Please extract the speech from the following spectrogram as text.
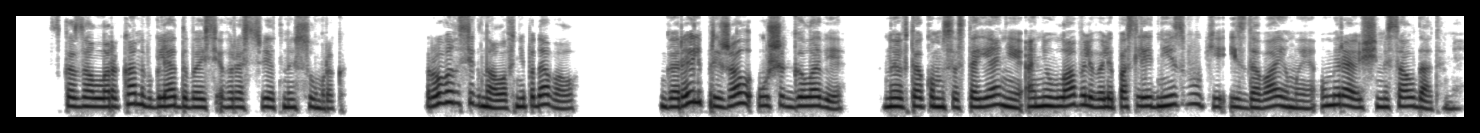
— сказал Ларкан, вглядываясь в расцветный сумрак. Рован сигналов не подавал. Горель прижал уши к голове, но и в таком состоянии они улавливали последние звуки, издаваемые умирающими солдатами.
